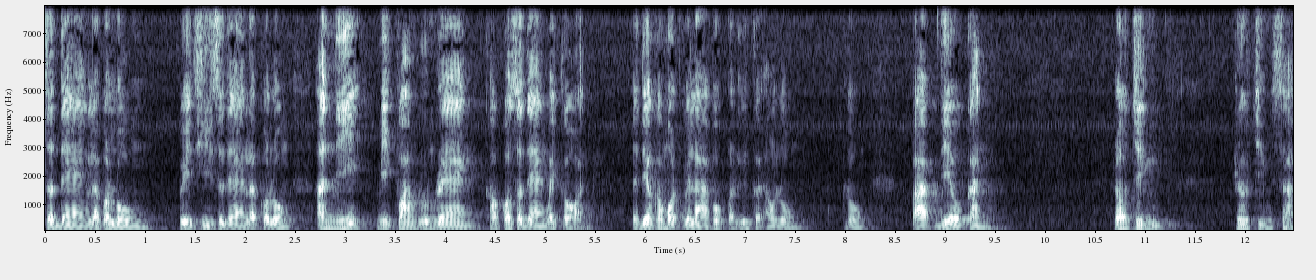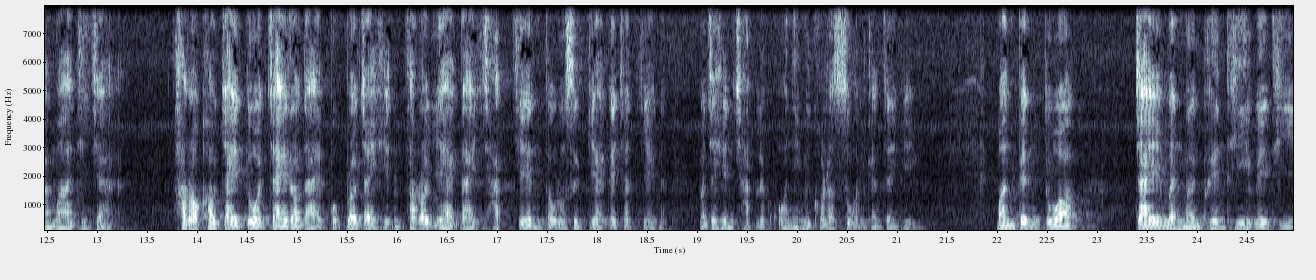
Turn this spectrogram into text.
แสดงแล้วก็ลง เวทีแสดงแล้วก็ลง อันนี้มีความรุนแรงเขาก็แสดงไว้ก่อน แต่เดี๋ยวเขาหมดเวลาพวกคนอื่นก็เอาลงลงแบบเดียวกัน เราจึงเราจึงสามารถที่จะถ้าเราเข้าใจตัวใจเราได้ปุ๊บเราจะเห็น ถ้าเราแยกได้ชัดเจน ตัวรู้สึกแยกได้ชัดเจน มันจะเห็นชัดเลยว่าโอ้นี่มันคนละส่วนกันจริงมันเป็นตัว ใจมันเหมือนพื้นที่เวที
